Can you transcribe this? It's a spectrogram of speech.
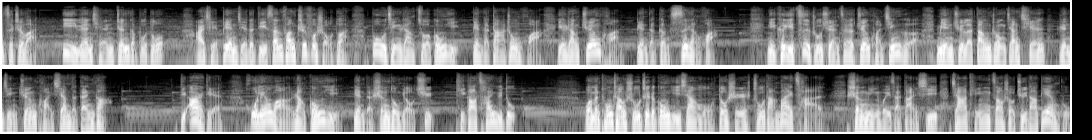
此之外，一元钱真的不多。而且便捷的第三方支付手段，不仅让做公益变得大众化，也让捐款变得更私人化。你可以自主选择捐款金额，免去了当众将钱扔进捐款箱的尴尬。第二点，互联网让公益变得生动有趣，提高参与度。我们通常熟知的公益项目都是主打卖惨，生命危在旦夕，家庭遭受巨大变故，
